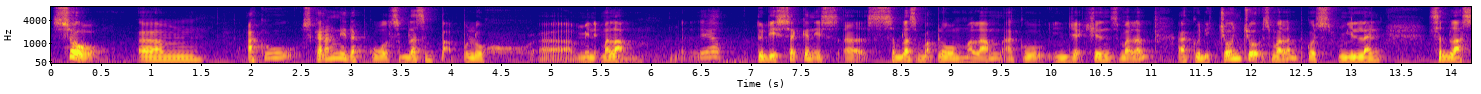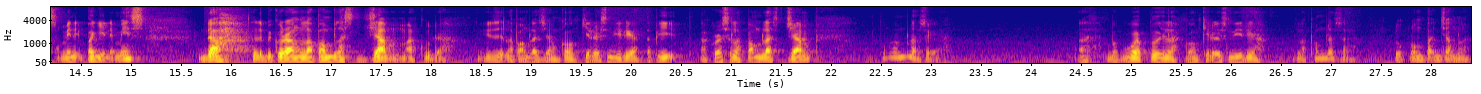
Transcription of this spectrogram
So um, aku sekarang ni dah pukul 11.40 uh, minit malam. Yeah, to this second is uh, 11.40 malam aku injection semalam aku diconcok semalam pukul 9 11 minit pagi that means dah lebih kurang 18 jam aku dah is it 18 jam kau kira sendiri lah tapi aku rasa 18 jam 18 ke? Ah, berapa lah kau kira sendiri lah. 18 lah. 24 jam lah.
